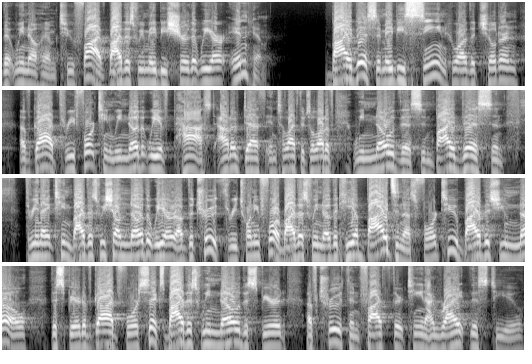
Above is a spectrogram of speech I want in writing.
that we know him. 2 5. By this we may be sure that we are in him. By this it may be seen who are the children of God. 314. We know that we have passed out of death into life. There's a lot of we know this and by this and 319 by this we shall know that we are of the truth. 324 by this we know that he abides in us. 42 by this you know the spirit of god. 46 by this we know the spirit of truth. And 513 i write this to you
